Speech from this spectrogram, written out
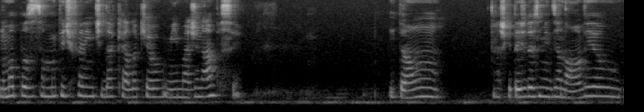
numa posição muito diferente daquela que eu me imaginava ser. Então, acho que desde 2019 eu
